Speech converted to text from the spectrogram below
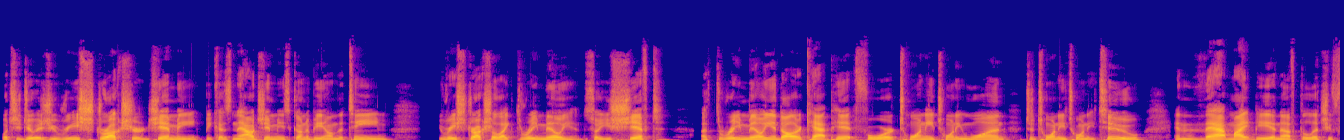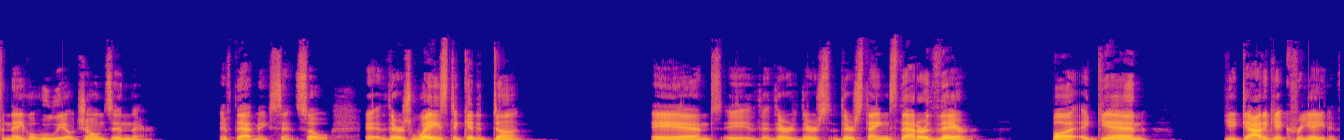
What you do is you restructure Jimmy because now Jimmy's going to be on the team. You restructure like 3 million. So you shift a $3 million cap hit for 2021 to 2022, and that might be enough to let you finagle Julio Jones in there, if that makes sense. So uh, there's ways to get it done. And uh, there, there's there's things that are there, but again, you got to get creative.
